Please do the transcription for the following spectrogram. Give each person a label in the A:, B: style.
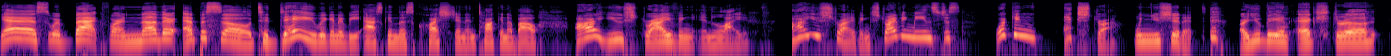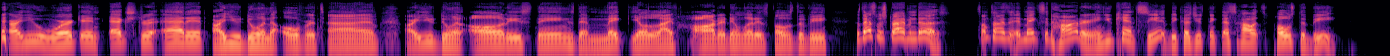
A: Yes, we're back for another episode. Today, we're going to be asking this question and talking about Are you striving in life? Are you striving? Striving means just working extra when you shouldn't.
B: Are you being extra? Are you working extra at it? Are you doing the overtime? Are you doing all these things that make your life harder than what it's supposed to be? Because that's what striving does sometimes it makes it harder and you can't see it because you think that's how it's supposed to be.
